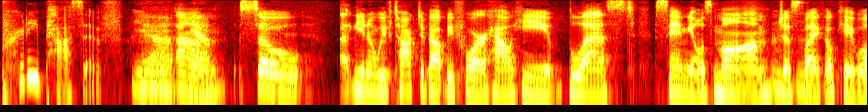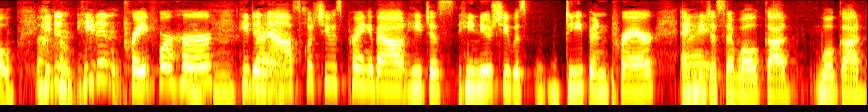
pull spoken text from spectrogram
pretty passive. Yeah. Um so uh, Uh, you know, we've talked about before how he blessed Samuel's mom just mm-hmm. like, okay, well, he didn't he didn't pray for her. Mm-hmm. He didn't Right. ask what she was praying about. He just he knew she was deep in prayer and he just said, "Well, God, well God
